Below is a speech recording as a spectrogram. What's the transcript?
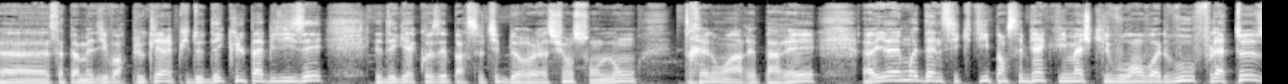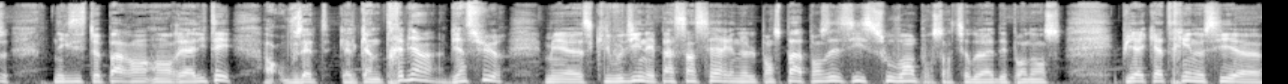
Euh, ça permet d'y voir plus clair et puis de déculpabiliser. Les dégâts causés par ce type de relation sont longs, très longs à réparer. Euh, il y a la qui dit, pensez bien que l'image qu'il vous renvoie de vous, flatteuse, n'existe pas en, en réalité. Alors, vous êtes quelqu'un de très bien, bien sûr, mais euh, ce qu'il vous dit n'est pas sincère et ne le pense pas. Pensez-y souvent pour sortir de la dépendance. Puis il y a Catherine aussi euh,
